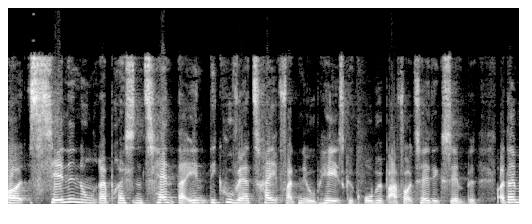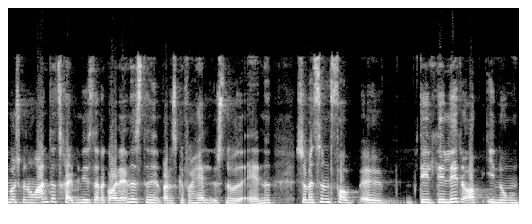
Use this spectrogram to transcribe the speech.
at sende nogle repræsentanter ind. Det kunne være tre fra den europæiske gruppe, bare for at tage et eksempel. Og der er måske nogle andre tre minister, der går et andet sted hen, hvor der skal forhandles noget andet. Så man sådan får øh, delt det lidt op i nogle,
